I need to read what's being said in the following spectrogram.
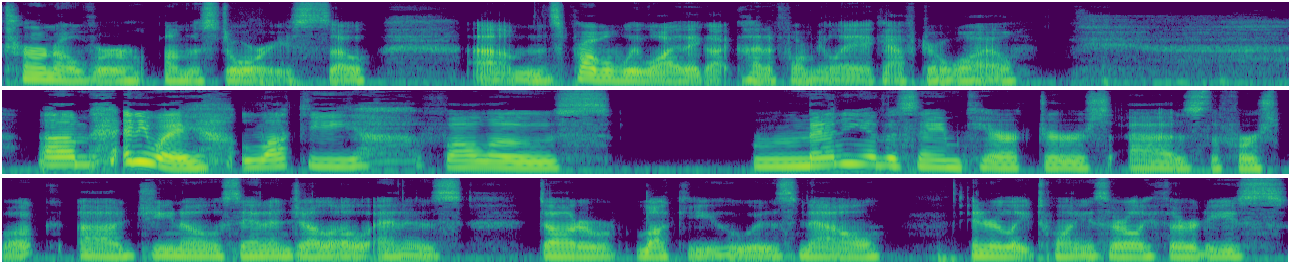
turnover on the stories. So um, that's probably why they got kind of formulaic after a while. Um, anyway, Lucky follows many of the same characters as the first book. Uh, Gino Santangelo and his daughter Lucky, who is now in her late 20s, early 30s.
